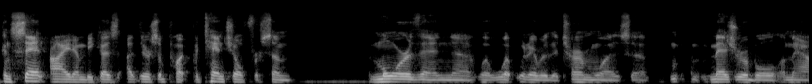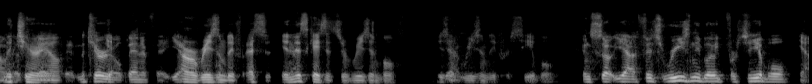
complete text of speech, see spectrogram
consent item because uh, there's a potential for some more than uh, what whatever the term was uh, measurable amount material benefit, material yeah. benefit yeah or reasonably in this case it's a reasonable is yeah. it reasonably foreseeable and so yeah if it's reasonably foreseeable yeah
